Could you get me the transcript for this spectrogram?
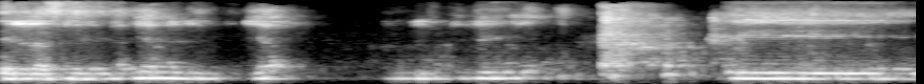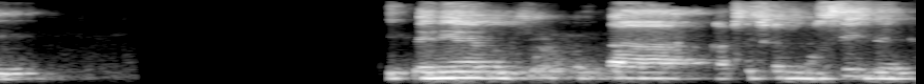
en la Secretaría Ministerial, en el Vivienda, y, tenía, por ejemplo, está Patricio Mosile,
